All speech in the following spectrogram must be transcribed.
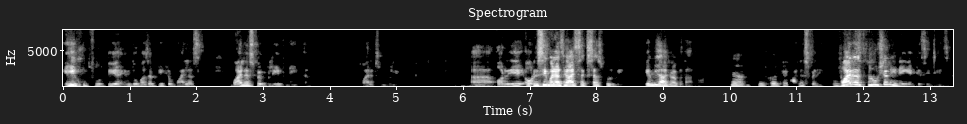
यही खूबसूरती है हिंदू मज़हब की कि वायलेंस वायलेंस पे बिलीव नहीं करते वायलेंस पे बिलीव नहीं करते और ये और इसी वजह से आज सक्सेसफुल भी ये भी आज मैं बता दूँगा वायलेंस पे नहीं वायलेंस सोल्यूशन ही नहीं है किसी चीज़ का?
